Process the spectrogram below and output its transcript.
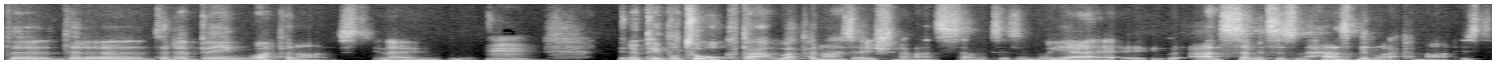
that, that, are that are being weaponized. You know, mm. you know, people talk about weaponization of anti-Semitism. Well, yeah, anti-Semitism has been weaponized.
